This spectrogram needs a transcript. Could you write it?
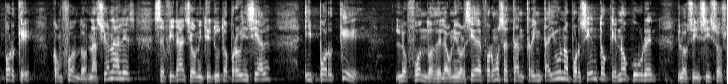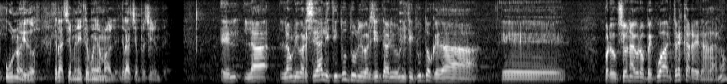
¿Por qué? Con fondos nacionales se financia un instituto provincial y por qué los fondos de la Universidad de Formosa están 31% que no cubren los incisos 1 y 2. Gracias, ministro, muy amable. Gracias, presidente. la, universidad, el instituto universitario, un instituto que da eh, producción agropecuaria, tres carreras da, ¿no?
